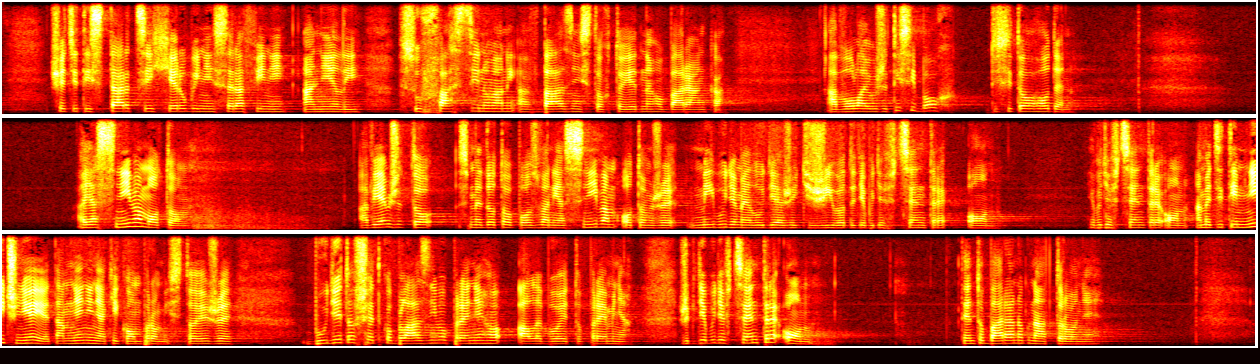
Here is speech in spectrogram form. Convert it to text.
Všetci tí starci, cherubini, serafíni, anieli sú fascinovaní a v bázni z tohto jedného baránka. A volajú, že ty si Boh, ty si toho hoden. A ja snívam o tom, a viem, že to sme do toho pozvaní, ja snívam o tom, že my budeme ľudia žiť život, kde bude v centre On. Kde bude v centre On. A medzi tým nič nie je, tam není nejaký kompromis. To je, že bude to všetko bláznivo pre Neho, alebo je to pre mňa. Že kde bude v centre On, tento baránok na tróne,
